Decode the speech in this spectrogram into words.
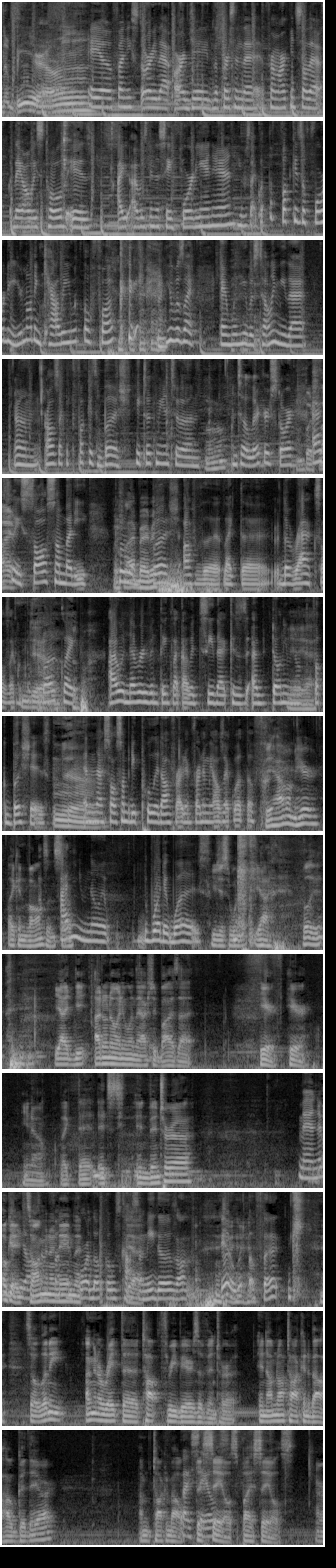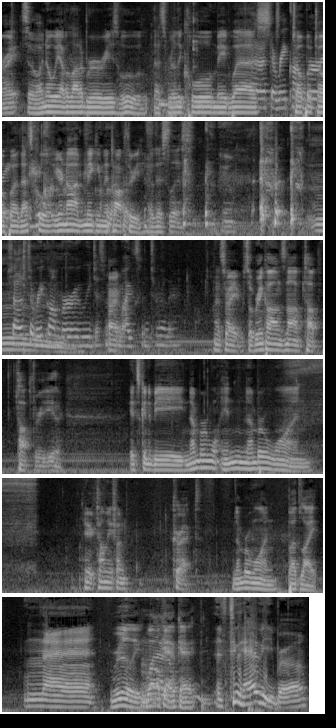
The beer, homie. Hey, a funny story that RJ, the person that from Arkansas that they always told is, I, I was gonna say 40 in hand. He was like, "What the fuck is a 40? You're not in Cali. What the fuck?" he was like, and when he was telling me that, um, I was like, "What the fuck is Busch?" He took me into a into a liquor store. Busch I actually Light. saw somebody Busch pull a baby. bush off of the like the the racks. I was like, "What the Yeah. fuck?" Like. I would never even think like I would see that because I don't even Yeah, know what yeah. the fuck a bush is. Yeah. And then I saw somebody pull it off right in front of me. I was like, "What the fuck?" They have them here, like in Vons and stuff. I didn't even know it, what it was. You just went, yeah. Well, yeah. I, I d- I don't know anyone that actually buys that. Here, here, you know, like that. It's in Ventura. Man, Okay, so I'm gonna name that- Four Lokos Casamigos on. Ew, what the fuck? So let me. I'm gonna rate the top three beers of Ventura, and I'm not talking about how good they are. I'm talking about By the sales? sales by sales. All right. So I know we have a lot of breweries. Ooh, that's really cool. Made uh, West, the Topa Brewery. Topa. That's cool. You're not making the top three of this list. Yeah. Shout out to Rincon Brewery. We just met Alright. Mike's Ventura there. That's right. So Rincon's not top top three either. It's going to be number one in number one. Here, tell me if I'm correct. Number one, Bud Light. Nah. Really? Well, okay, okay. It's too heavy, bro.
